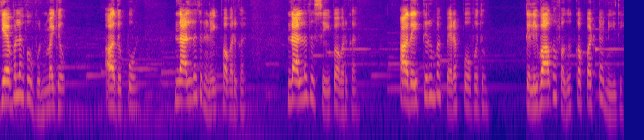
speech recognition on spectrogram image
எவ்வளவு உண்மையோ அதுபோல் நல்லது நினைப்பவர்கள் நல்லது செய்பவர்கள் அதை திரும்ப பெறப்போவதும் தெளிவாக வகுக்கப்பட்ட நீதி.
